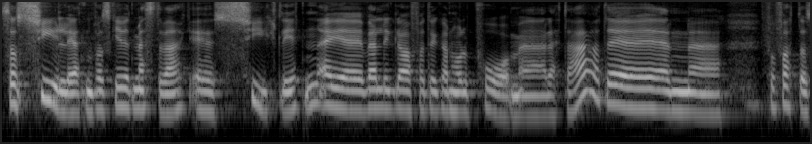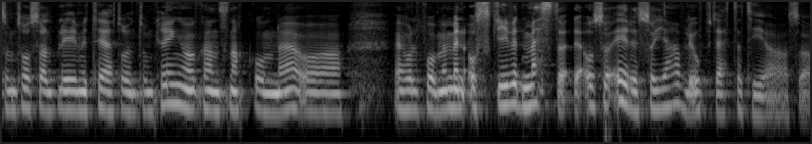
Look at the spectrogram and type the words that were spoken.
Sannsynligheten for å skrive et mesterverk er sykt liten. Jeg er veldig glad for at jeg kan holde på med dette her. At det er en eh, forfatter som tross alt blir invitert rundt omkring og kan snakke om det. og jeg holder på med. Men å skrive et mester Og så er det så jævlig opp til ettertida. Altså.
